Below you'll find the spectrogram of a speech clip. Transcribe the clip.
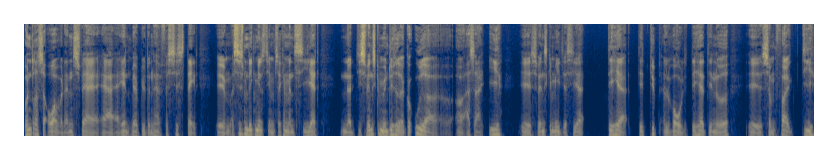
undrer sig over, hvordan Sverige er, er endt med at blive den her fasciststat. Øhm, og sidst men ikke mindst, jamen, så kan man sige, at når de svenske myndigheder går ud og, og altså i øh, svenske medier siger, det her, det er dybt alvorligt, det her, det er noget, øh, som folk, de,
